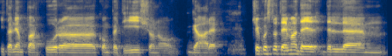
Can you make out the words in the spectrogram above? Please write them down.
Italian Parkour uh, Competition o gare. C'è questo tema de, del, um,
